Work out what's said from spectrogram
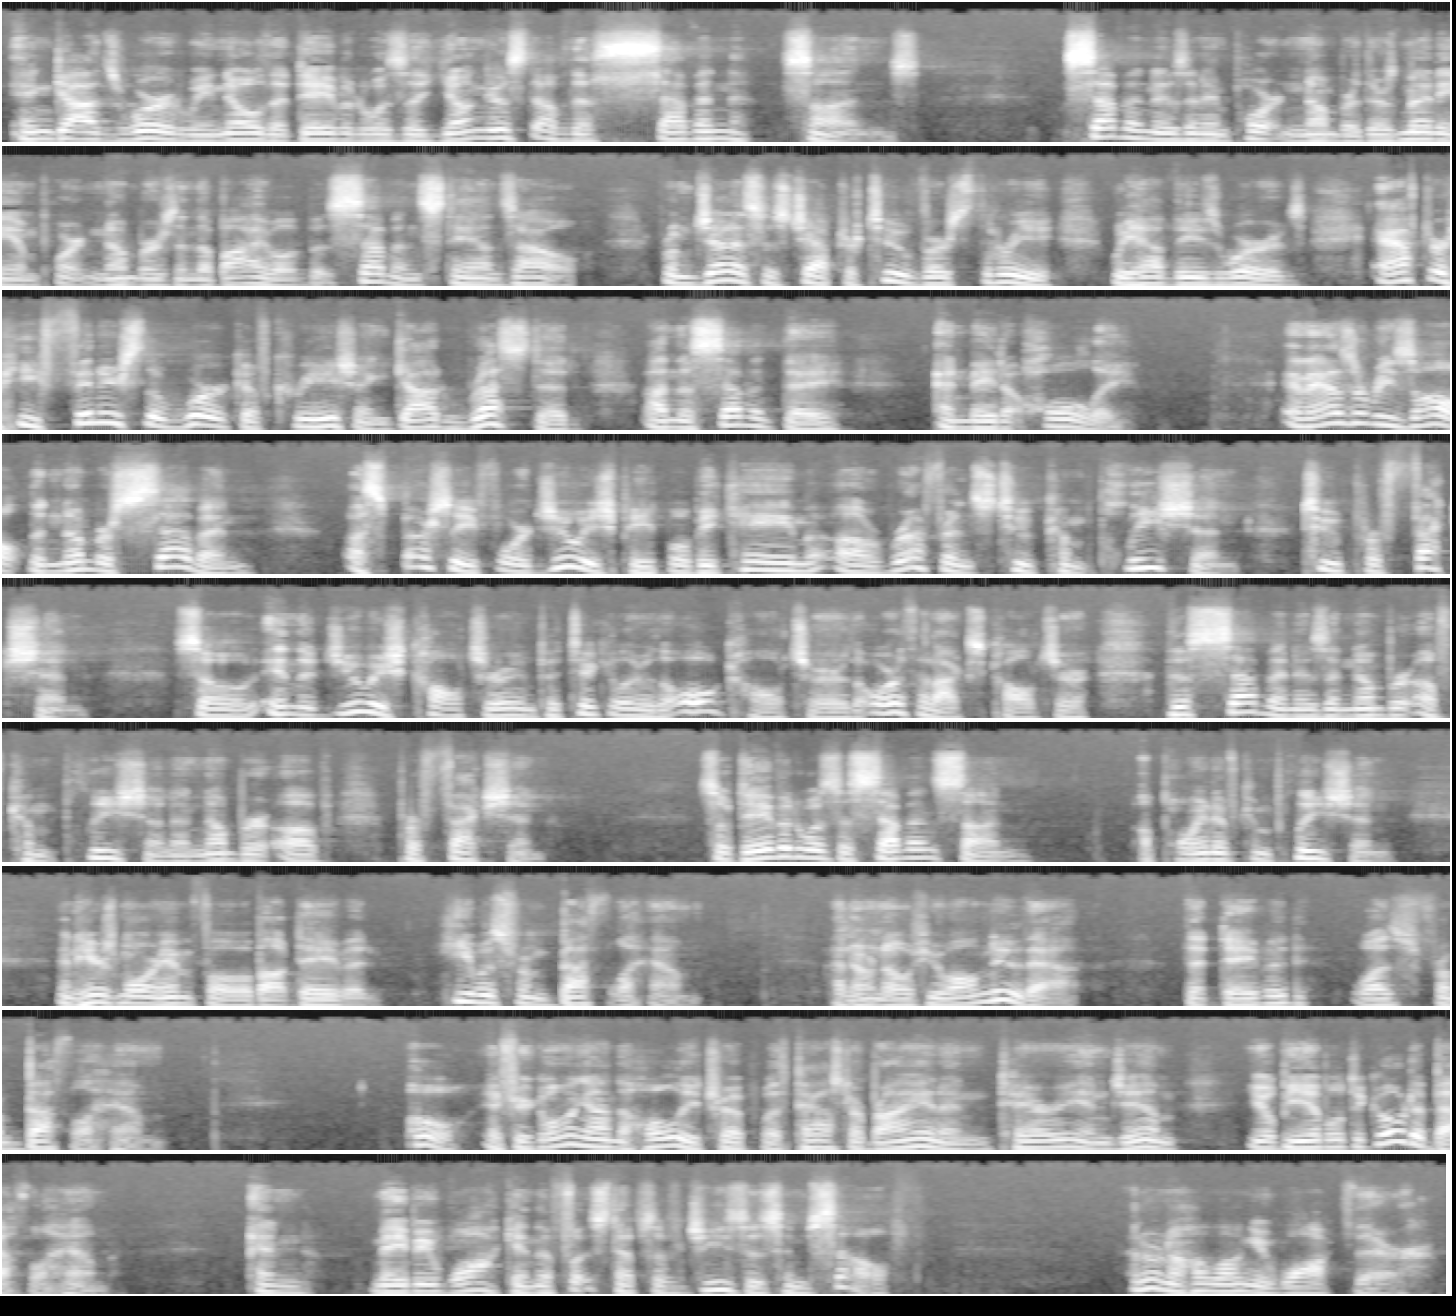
In God's word, we know that David was the youngest of the seven sons Seven is an important number. There's many important numbers in the Bible, but seven stands out. From Genesis chapter 2, verse 3, we have these words After he finished the work of creation, God rested on the seventh day and made it holy. And as a result, the number seven, especially for Jewish people, became a reference to completion, to perfection. So, in the Jewish culture, in particular the old culture, the Orthodox culture, this seven is a number of completion, a number of perfection. So, David was a seventh son, a point of completion. And here's more info about David he was from Bethlehem. I don't know if you all knew that, that David was from Bethlehem. Oh, if you're going on the holy trip with Pastor Brian and Terry and Jim, you'll be able to go to Bethlehem. And maybe walk in the footsteps of Jesus himself. I don't know how long he walked there.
